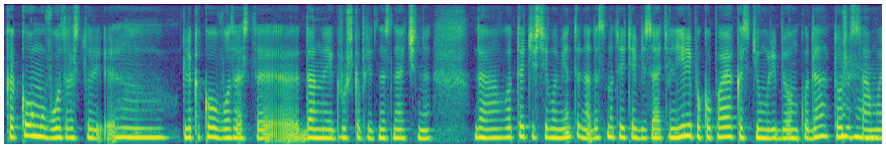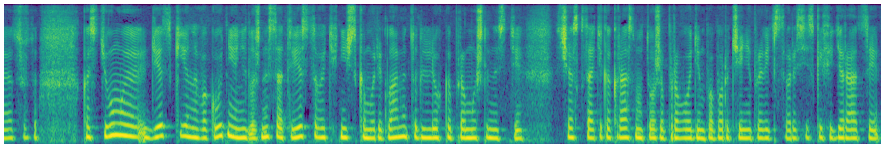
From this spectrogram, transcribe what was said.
какому возрасту, э, для какого возраста э, данная игрушка предназначена. Да, вот эти все моменты надо смотреть обязательно. Или покупая костюм ребенку, да, то же угу. самое. Что костюмы детские, новогодние, они должны соответствовать техническому регламенту для легкой промышленности. Сейчас, кстати, как раз мы тоже проводим по поручению правительства Российской Федерации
